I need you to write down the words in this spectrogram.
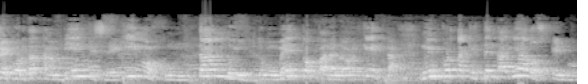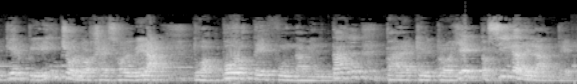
Recordá también que seguimos juntando instrumentos para la orquesta. No importa que estén dañados, el Luthier Pirincho los resolverá. Tu aporte es fundamental para que el proyecto siga adelante.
